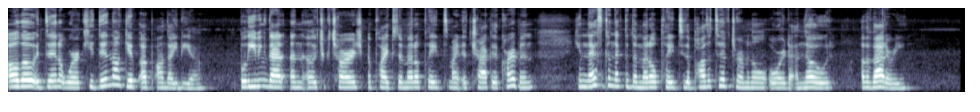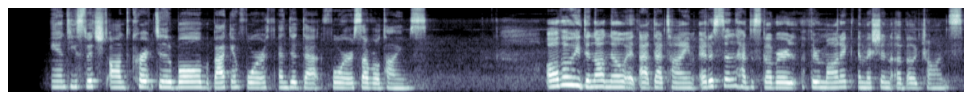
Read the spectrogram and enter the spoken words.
Although it didn't work, he did not give up on the idea. Believing that an electric charge applied to the metal plate might attract the carbon, he next connected the metal plate to the positive terminal or the anode of a battery. And he switched on the current to the bulb back and forth and did that for several times. Although he did not know it at that time, Edison had discovered thermionic emission of electrons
